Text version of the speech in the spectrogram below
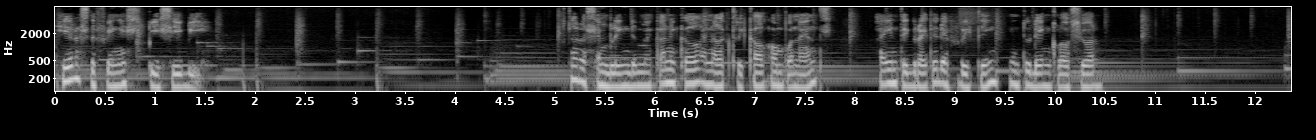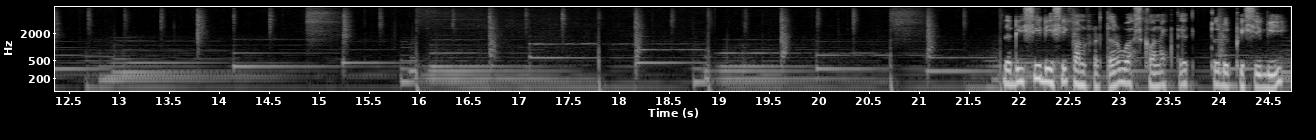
Here's the finished PCB. After assembling the mechanical and electrical components, I integrated everything into the enclosure. The DC-DC converter was connected to the PCB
